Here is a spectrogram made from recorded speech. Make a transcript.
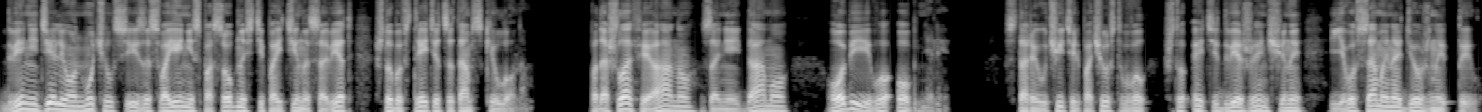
Две недели он мучился из-за своей неспособности пойти на совет, чтобы встретиться там с Килоном. Подошла Фиану, за ней Дамо, обе его обняли. Старый учитель почувствовал, что эти две женщины — его самый надежный тыл.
